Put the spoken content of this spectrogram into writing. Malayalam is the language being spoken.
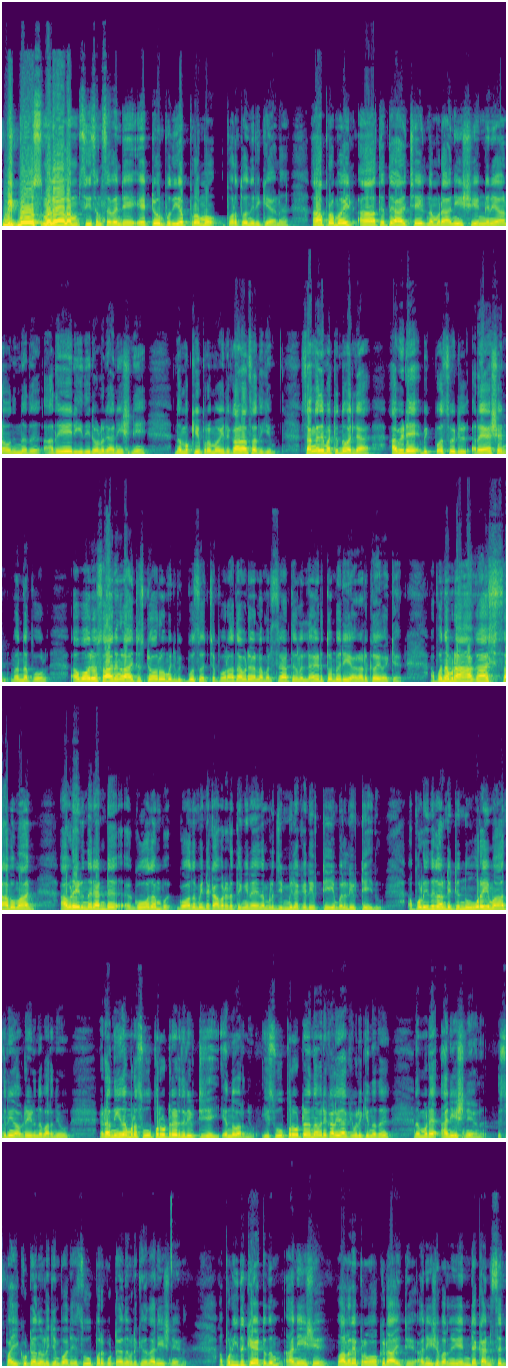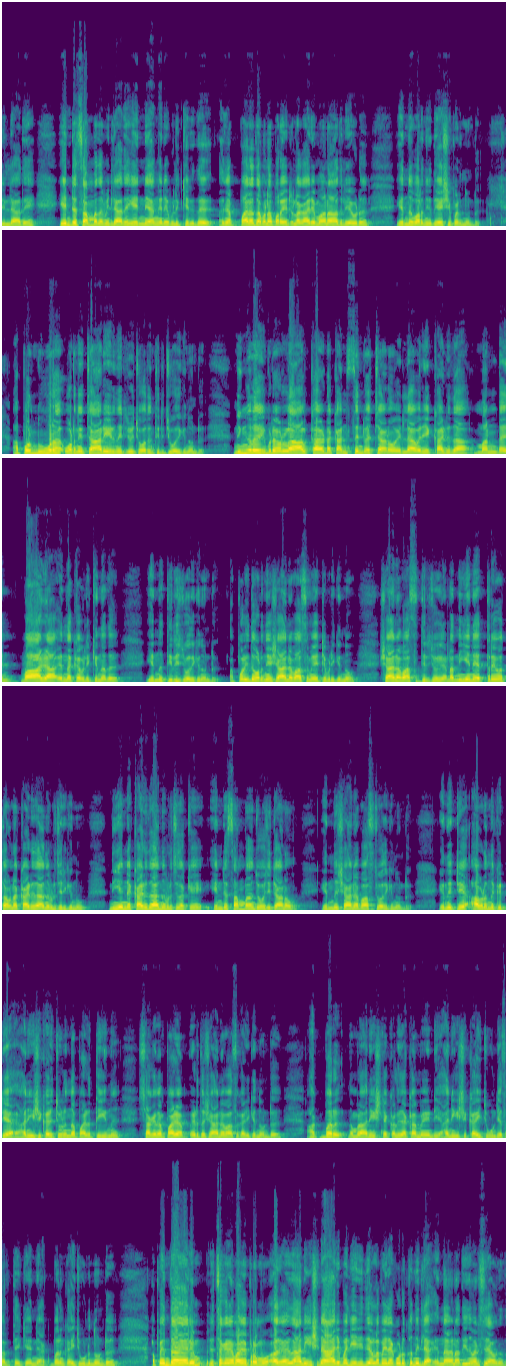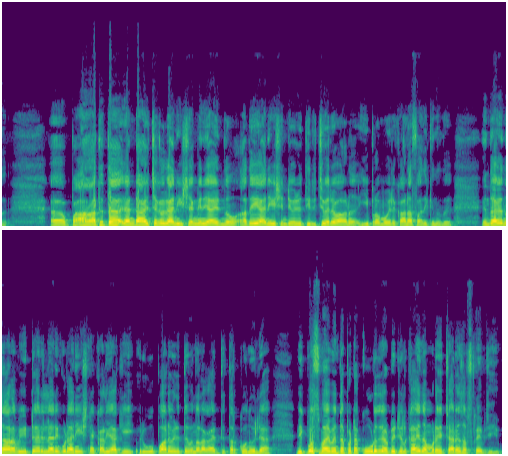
ബിഗ് ബോസ് മലയാളം സീസൺ സെവന്റെ ഏറ്റവും പുതിയ പ്രൊമോ പുറത്തു വന്നിരിക്കുകയാണ്. ആ പ്രൊമോയിൽ ആദ്യത്തെ ആഴ്ചയിൽ നമ്മുടെ അനീഷ് എങ്ങനെയാണോ നിന്നത് അതേ രീതിയിലുള്ളൊരു അനീഷിനെ നമുക്ക് ഈ പ്രൊമോയിൽ കാണാൻ സാധിക്കും. സംഗതി മറ്റൊന്നുമല്ല അവിടെ ബിഗ് ബോസ് വീട്ടിൽ റേഷൻ വന്നപ്പോൾ ഓരോ സാധനങ്ങളായിട്ട് സ്റ്റോർ റൂമിൽ ബിഗ് ബോസ് വെച്ചപ്പോൾ അത് അവിടെയുള്ള മത്സരാർത്ഥികളെല്ലാം എടുത്തുകൊണ്ട് വരികയാണ് അടുക്കളയിൽ വയ്ക്കാൻ. അപ്പോൾ നമ്മുടെ ആകാശ് സാബുമാൻ അവിടെ ഇരുന്ന രണ്ട് ഗോതമ്പ് ഗോതമ്പിന്റെ കവർ എടുത്ത് ഇങ്ങനെ നമ്മൾ ജിമ്മിലൊക്കെ ലിഫ്റ്റ് ചെയ്യുമ്പോൾ ലിഫ്റ്റ് ചെയ്തു. അപ്പോൾ ഇത് കണ്ടിട്ട് നൂറയും ആദ്യം അവിടെ ഇരുന്ന് പറഞ്ഞു എടാ നീ നമ്മുടെ സൂപ്പർ റൂട്ടർ എടുത്ത് ലിഫ്റ്റ് ചെയ് എന്ന് പറഞ്ഞു. ഈ സൂപ്പർ റൂട്ടർ എന്ന് അവർ കളിയാക്കി വിളിക്കുന്നത് നമ്മുടെ അനീഷിനെയാണ്. സ്പൈ കുട്ട എന്ന് വിളിക്കും പോലെ സൂപ്പർ കുട്ട എന്ന് വിളിക്കുന്നത് അനീഷിനെയാണ്. അപ്പോൾ ഇത് കേട്ടതും അനീഷ് വളരെ പ്രൊവോക്കഡ് ആയിട്ട് അനീഷ് പറഞ്ഞു എന്റെ കൺസെന്റ് ഇല്ലാതെ എന്റെ സമ്മതമില്ലാതെ എന്നെ അങ്ങനെ വിളിക്കരുത്. ഞാൻ പലതവണ പറഞ്ഞിട്ടുള്ള കാര്യമാണ് ആദിലയോട് എന്ന് പറഞ്ഞ് ദേഷ്യപ്പെടുന്നുണ്ട്. അപ്പോൾ നൂറ് ഉടനെ ചാടി എഴുന്നേറ്റ് ഒരു ചോദ്യം തിരിച്ചു ചോദിക്കുന്നുണ്ട്. നിങ്ങൾ ഇവിടെയുള്ള ആൾക്കാരുടെ കൺസെന്റ് വെച്ചാണോ എല്ലാവരെയും കഴുത മണ്ടൻ വാഴ എന്നൊക്കെ വിളിക്കുന്നത്? എന്ന് തിരിച്ചു ചോദിക്കുന്നുണ്ട്. അപ്പോൾ ഇത് ഉടനെ ഷാനവാസും ഏറ്റുപിടിക്കുന്നു. ഷാനവാസ് തിരിച്ചു ചോദിക്കുക എടാ നീ എന്നെ എത്രയോ തവണ കഴുത എന്ന് വിളിച്ചിരിക്കുന്നു. നീ എന്നെ കഴുത എന്ന് വിളിച്ചതൊക്കെ എന്റെ സമ്മതം ചോദിച്ചിട്ടാണോ? എന്ന് ഷാനവാസ് ചോദിക്കുന്നുണ്ട്. എന്നിട്ട് അവിടെ നിന്ന് കിട്ടിയ അനീഷ് കഴിച്ചുകൊണ്ടിരുന്ന പഴത്തിൽ നിന്ന് ശകലം പഴം എടുത്ത് ഷാനവാസ് കഴിക്കുന്നുണ്ട്. അക്ബർ നമ്മൾ അനീഷിനെ കളിയാക്കാൻ വേണ്ടി അനീഷ് കൈ ചൂണ്ടിയ സ്ഥലത്തേക്ക് തന്നെ അക്ബറും കൈ ചൂണ്ടുന്നുണ്ട്. അപ്പോൾ എന്തായാലും രസകരമായ പ്രമോ. അതായത് അനീഷിന് ആരും വലിയ രീതിയിലുള്ള വില കൊടുക്കുന്നില്ല എന്നാണ് അതിൽ നിന്ന് മനസ്സിലാവുന്നത്. ആദ്യത്തെ രണ്ടാഴ്ചകളിൽ അനീഷ് എങ്ങനെയായിരുന്നു? അതേ അനീഷിന്റെ ഒരു തിരിച്ചുവരവാണ് ഈ പ്രൊമോയിൽ കാണാൻ സാധിക്കുന്നത്. എന്തായാലും നാളെ വീട്ടുകാരെല്ലാവരും കൂടി അനീഷിനെ കളിയാക്കി ഒരു ഊപ്പാട് വരുത്തും എന്നുള്ള കാര്യത്തിൽ തർക്കമൊന്നുമില്ല. ബിഗ് ബോസുമായി ബന്ധപ്പെട്ട കൂടുതൽ അപ്ഡേറ്റുകൾക്കായി നമ്മുടെ ചാനൽ സബ്സ്ക്രൈബ് ചെയ്യൂ.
